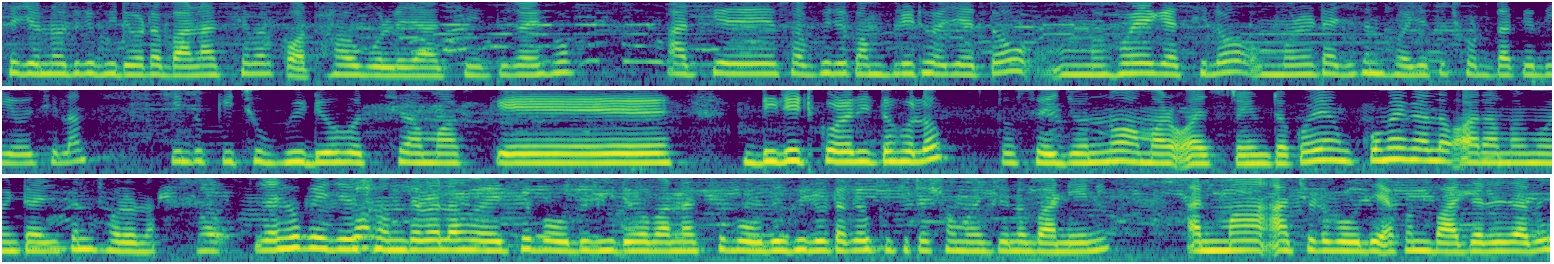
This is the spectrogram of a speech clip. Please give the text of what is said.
সেই জন্য ওদিকে ভিডিওটা বানাচ্ছি, আবার কথাও বলে যাচ্ছি। তো যাই হোক, আজকে সব কিছু কমপ্লিট হয়ে যেত হয়ে গেছিল মনিটাইজেশন হয়ে যেত, ছোটদাকে দিয়েওছিলাম। কিন্তু কিছু ভিডিও হচ্ছে আমাকে ডিলিট করে দিতে হলো। তো সেই জন্য আমার ওয়াইস টাইমটা কমে গেল আর আমার মনিটাইজেশন হলো না। যাই হোক, এই যে সন্ধ্যেবেলা হয়েছে, বৌদি ভিডিও বানাচ্ছে, বৌদি ভিডিওটাকেও কিছুটা সময়ের জন্য বানিয়ে নিই। আর মা আর ছোটো বৌদি এখন বাজারে যাবে,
